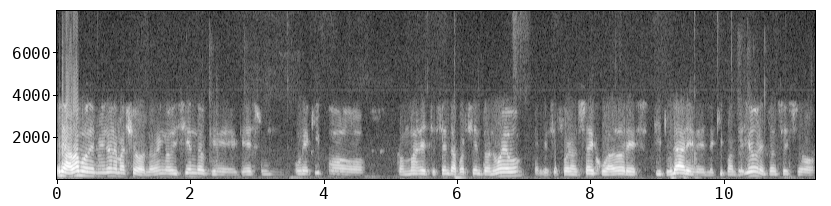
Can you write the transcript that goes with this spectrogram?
Vamos de menor a mayor. Lo vengo diciendo que, es un, un, equipo con más del 60% nuevo, porque se fueron seis jugadores titulares del equipo anterior, entonces eso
